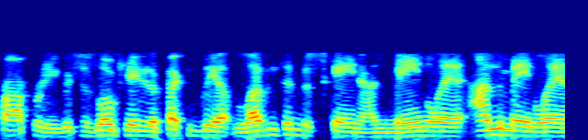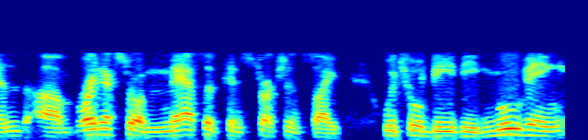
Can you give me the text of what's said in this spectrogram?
property, which is located effectively at 11th and Biscayne on mainland on the mainland, um, right next to a massive construction site, which will be the moving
